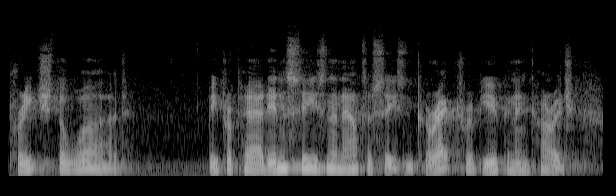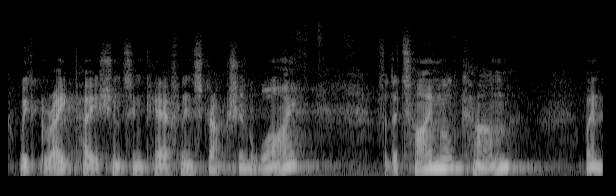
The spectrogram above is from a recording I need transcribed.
preach the word. Be prepared in season and out of season, correct, rebuke, and encourage with great patience and careful instruction. Why? For the time will come when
